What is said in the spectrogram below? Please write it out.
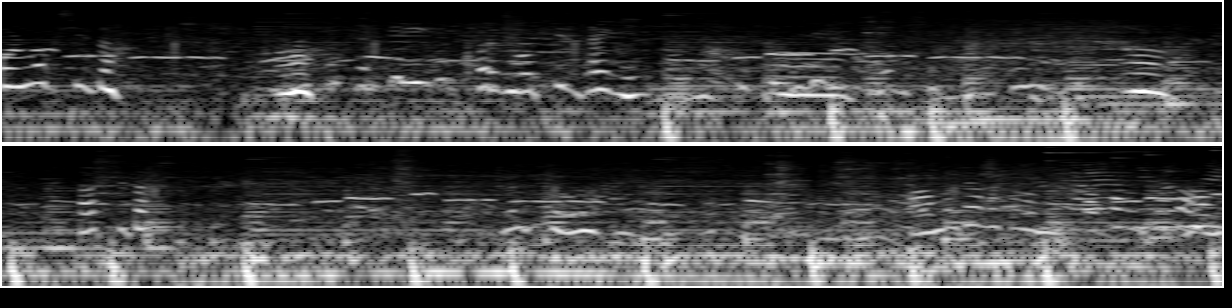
골목 시장. 아, 골목 시장이. 어. 어. 갑시다. 아무 데나 가면 가방도 안 돼.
